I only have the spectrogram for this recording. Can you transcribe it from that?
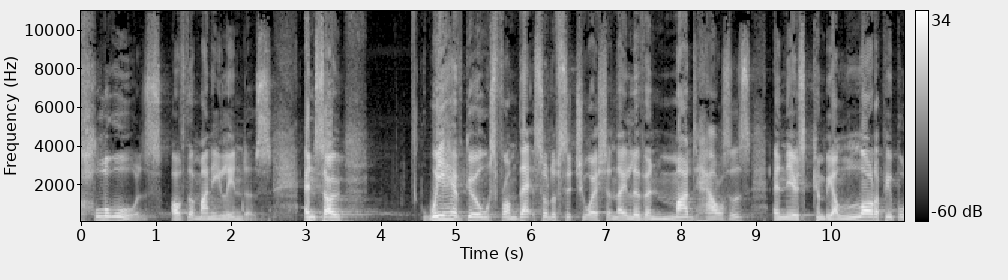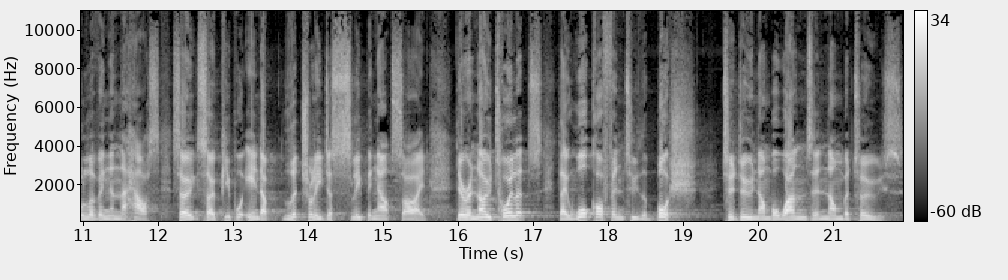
claws of the money lenders. And so we have girls from that sort of situation. They live in mud houses, and there can be a lot of people living in the house. So, so people end up literally just sleeping outside. There are no toilets. They walk off into the bush to do number ones and number twos.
